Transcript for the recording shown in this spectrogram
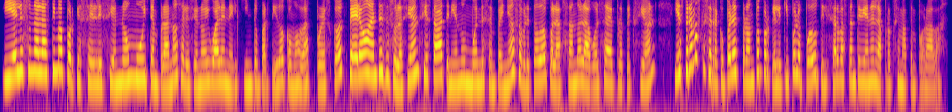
Y él es una lástima porque se lesionó muy temprano, se lesionó igual en el quinto partido como Dak Prescott, pero antes de su lesión sí estaba teniendo un buen desempeño, sobre todo colapsando la bolsa de protección, y esperemos que se recupere pronto porque el equipo lo puede utilizar bastante bien en la próxima temporada.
